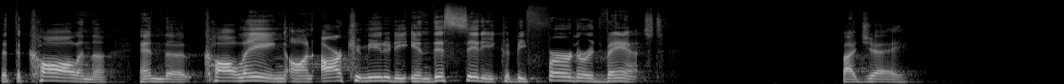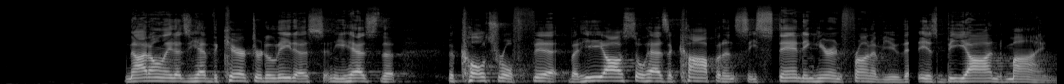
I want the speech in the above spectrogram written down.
that the call and the and the calling on our community in this city could be further advanced by Jay. Not only does he have the character to lead us and he has the, the cultural fit, but he also has a competency standing here in front of you that is beyond mine.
